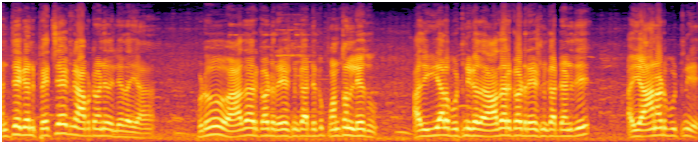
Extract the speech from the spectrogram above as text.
అంతేగాని ప్రత్యేకంగా ఆపటం అనేది లేదయ్యా. ఇప్పుడు ఆధార్ కార్డు రేషన్ కార్డుకి పొంతం లేదు. అది ఇవాళ పుట్టినాయి కదా ఆధార్ కార్డు రేషన్ కార్డు అనేది అవి ఆనాడు పుట్టినాయి.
